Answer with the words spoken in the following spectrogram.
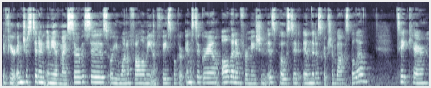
If you're interested in any of my services or you want to follow me on Facebook or Instagram, all that information is posted in the description box below. Take care.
